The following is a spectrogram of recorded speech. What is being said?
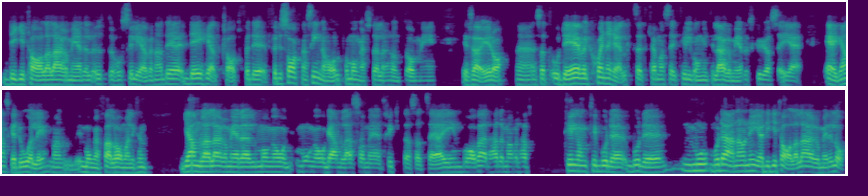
digitala läromedel ute hos eleverna. Det, det, är helt klart, för det, för det saknas innehåll på många ställen runt om i, i Sverige idag. Eh, så att, och det är väl generellt sett kan man säga tillgången till läromedel skulle jag säga är, är ganska dålig. Man, I många fall har man liksom gamla läromedel, många år, många år gamla som är tryckta så att säga. I en bra värld hade man väl haft tillgång till både, både moderna och nya digitala läromedel och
